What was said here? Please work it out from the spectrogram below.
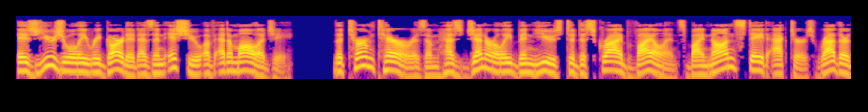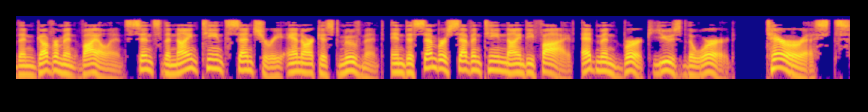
is usually regarded as an issue of etymology. The term terrorism has generally been used to describe violence by non-state actors rather than government violence since the 19th-century anarchist movement. In December 1795, Edmund Burke used the word terrorists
